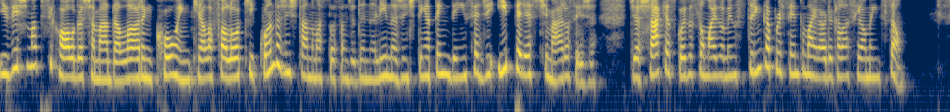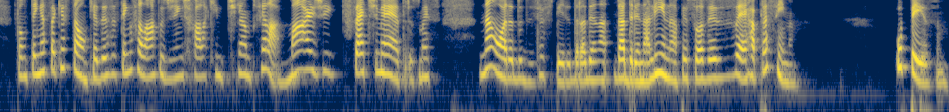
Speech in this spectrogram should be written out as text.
E existe uma psicóloga chamada Lauren Cohen que ela falou que quando a gente está numa situação de adrenalina, a gente tem a tendência de hiperestimar, ou seja, de achar que as coisas são mais ou menos 30% maior do que elas realmente são. Então tem essa questão, que às vezes tem os relatos de gente que fala que tinha, sei lá, mais de 7 metros, mas na hora do desespero da adrenalina, a pessoa às vezes erra para cima. O peso.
